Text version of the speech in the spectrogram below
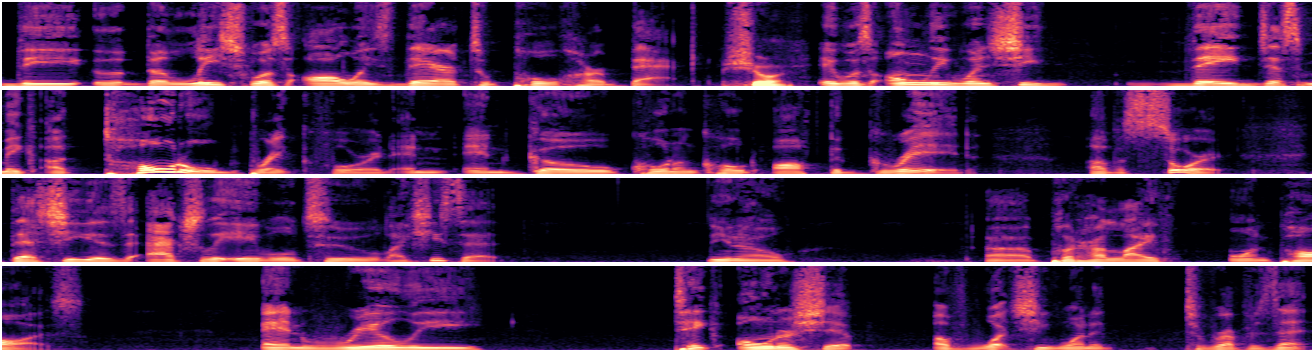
the the leash was always there to pull her back. Sure. It was only when she they just make a total break for it and and go quote unquote off the grid of a sort that she is actually able to like she said you know uh, put her life on pause and really take ownership of what she wanted to represent.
